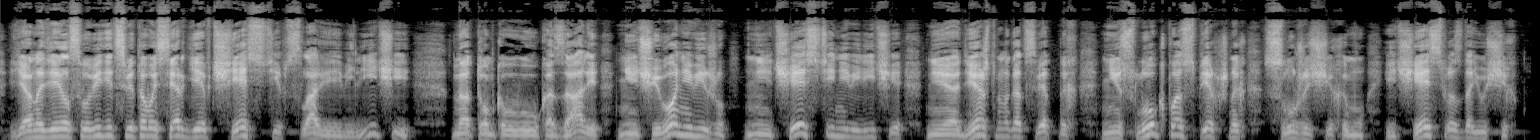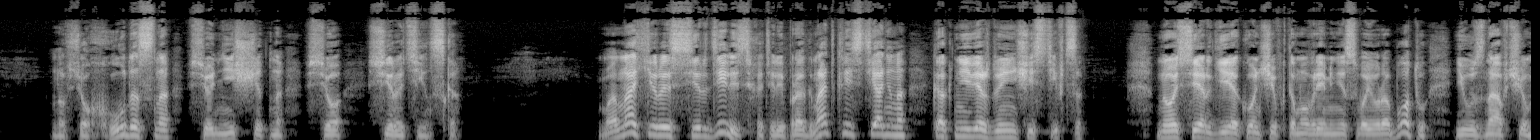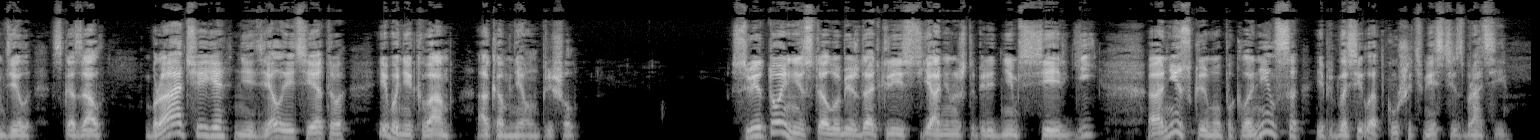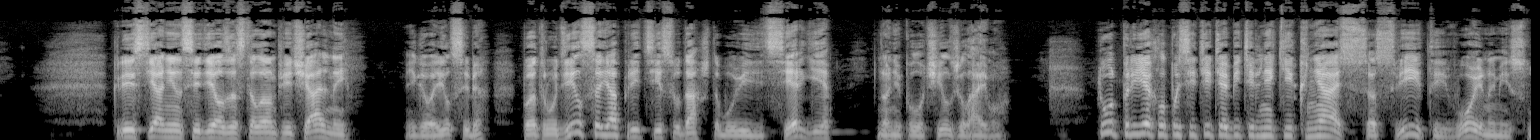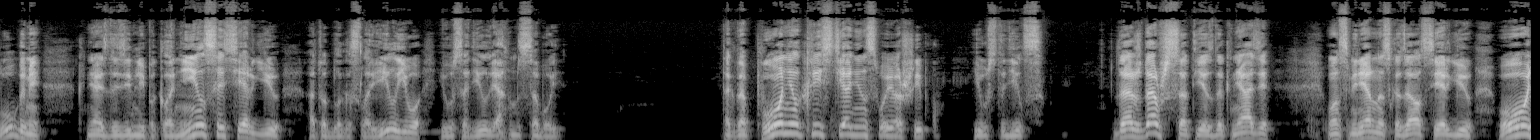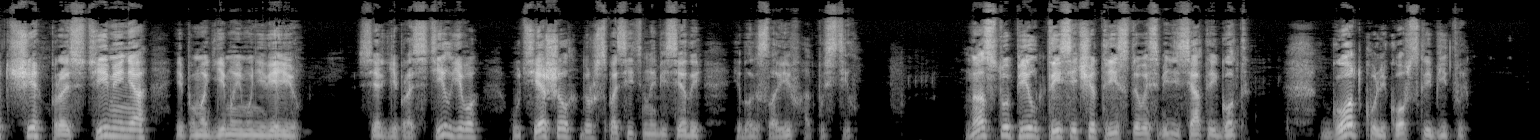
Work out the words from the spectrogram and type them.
Я надеялся увидеть святого Сергия в чести, в славе и величии. На том, кого вы указали, ничего не вижу, ни чести, ни величия, ни одежд многоцветных, ни слуг поспешных, служащих ему и честь воздающих. Но все худостно, все нищетно, все сиротинско. Монахи рассердились, хотели прогнать крестьянина, как невежду и нечестивца. Но Сергий, окончив к тому времени свою работу и узнав, в чем дело, сказал, «Братья, не делайте этого, ибо не к вам, а ко мне он пришел». Святой не стал убеждать крестьянина, что перед ним Сергий, а низко ему поклонился и пригласил откушать вместе с братьями. Крестьянин сидел за столом печальный и говорил себе, «Потрудился я прийти сюда, чтобы увидеть Сергия, но не получил желаемого». Тут приехал посетить обитель некий князь со свитой, воинами и слугами. Князь до земли поклонился Сергию, а тот благословил его и усадил рядом с собой. Тогда понял крестьянин свою ошибку и устыдился. Дождавшись отъезда князя, он смиренно сказал Сергию, «Отче, прости меня и помоги моему неверию». Сергий простил его, утешил душеспасительной беседой и, благословив, отпустил. Наступил 1380 год, год Куликовской битвы.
